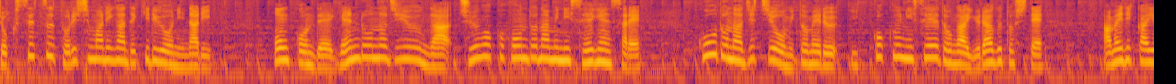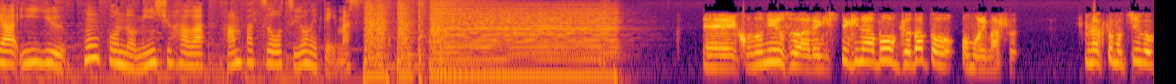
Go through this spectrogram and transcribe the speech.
直接取り締まりができるようになり香港で言論の自由が中国本土並みに制限され高度な自治を認める一国二制度が揺らぐとしてアメリカや EU 香港の民主派は反発を強めています、えー、このニュースは歴史的な暴挙だと思います。少なくとも中国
